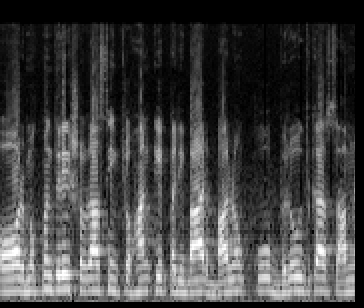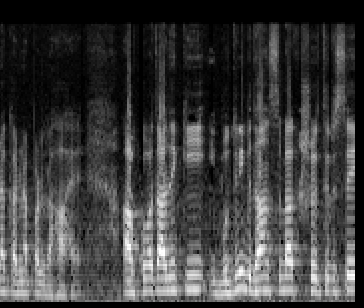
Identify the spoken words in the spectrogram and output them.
और मुख्यमंत्री शिवराज सिंह चौहान के परिवार वालों को विरोध का सामना करना पड़ रहा है। आपको बता दें कि बुधनी विधानसभा क्षेत्र से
